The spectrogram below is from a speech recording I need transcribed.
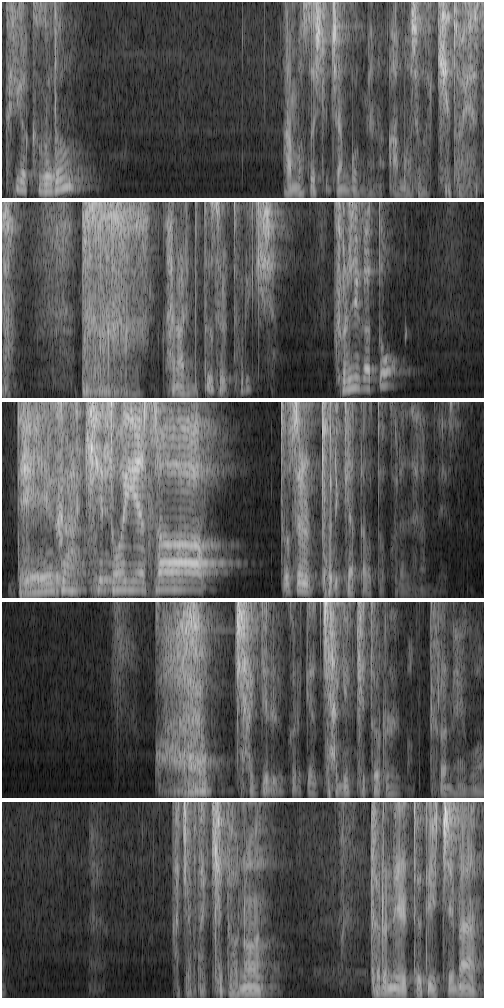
그러니까 그것도 아모스 실장 보면 아모스가 기도해서 하나님 뜻을 돌이키셔. 그러니까 또 내가 기도해서 뜻을 돌이켰다고 또 그런 사람도 있어요. 꼭 자기를 그렇게 자기 기도를 막 드러내고 같이 다 기도는 드러낼 때도 있지만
